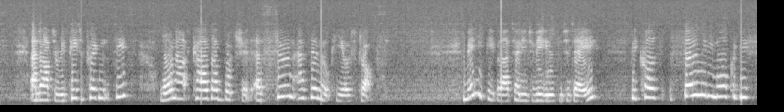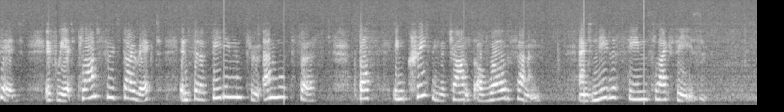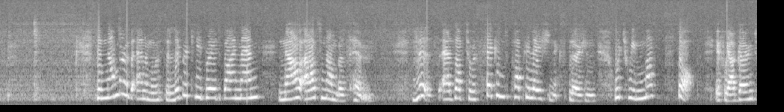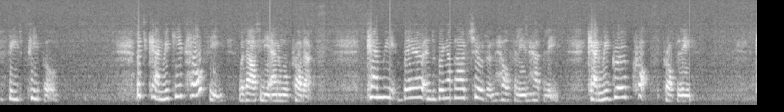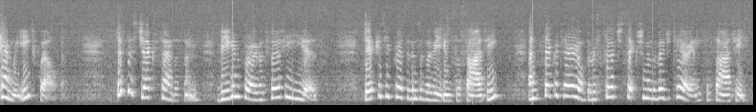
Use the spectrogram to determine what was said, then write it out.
and after repeated pregnancies, worn-out cows are butchered as soon as their milk yield drops. Many people are turning to veganism today because so many more could be fed if we ate plant foods direct instead of feeding them through animals first, thus increasing the chance of world famine and needless scenes like these. The number of animals deliberately bred by man now outnumbers him. This adds up to a second population explosion, which we must stop if we are going to feed people. But can we keep healthy without any animal products? Can we bear and bring up our children healthily and happily? Can we grow crops properly? Can we eat well? This is Jack Sanderson, vegan for over 30 years, Deputy President of the Vegan Society, and Secretary of the Research Section of the Vegetarian Society.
